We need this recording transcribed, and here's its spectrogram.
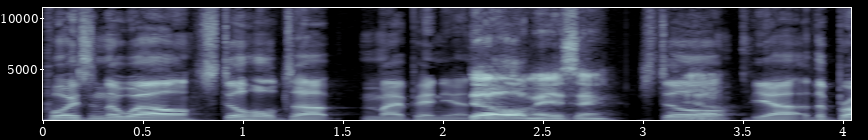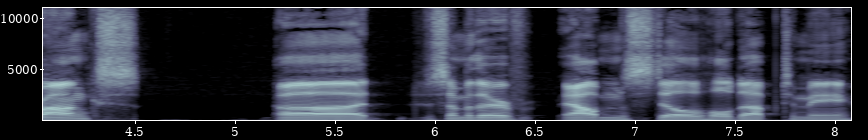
Poison the Well still holds up in my opinion. Still amazing. Still, yeah. The Bronx, uh, some of their albums still hold up to me.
